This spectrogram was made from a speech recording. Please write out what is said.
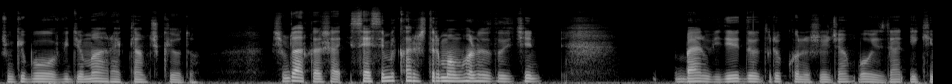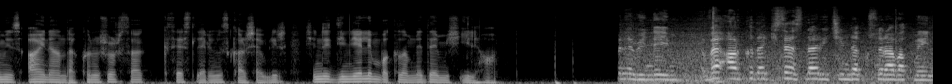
Çünkü bu videoma reklam çıkıyordu. Şimdi arkadaşlar sesimi karıştırmamanız için ben videoyu durdurup konuşacağım. O yüzden ikimiz aynı anda konuşursak seslerimiz karışabilir. Şimdi dinleyelim bakalım ne demiş İlhan. Evindeyim ve arkadaki sesler için de kusura bakmayın.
